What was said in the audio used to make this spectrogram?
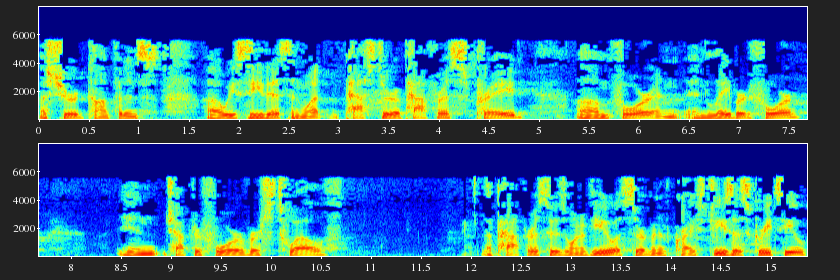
Assured confidence. Uh, we see this in what Pastor Epaphras prayed um, for and, and labored for in chapter 4, verse 12. Epaphras, who is one of you, a servant of Christ Jesus, greets you,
